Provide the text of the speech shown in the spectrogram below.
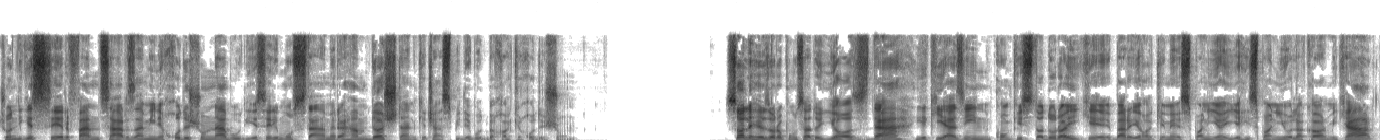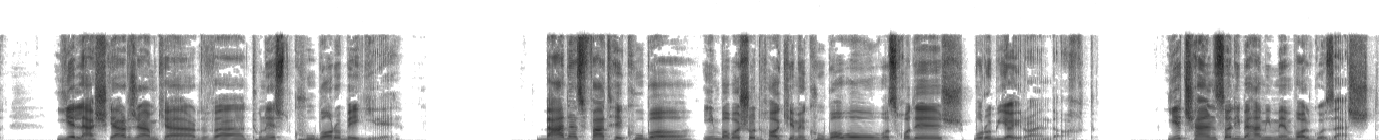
چون دیگه صرفا سرزمین خودشون نبود. یه سری مستعمره هم داشتن که چسبیده بود به خاک خودشون. سال 1511 یکی از این کنکیستادورایی که برای حاکم اسپانیایی هیسپانیولا کار می‌کرد یه لشکر جمع کرد و تونست کوبا رو بگیره. بعد از فتح کوبا این بابا شد حاکم کوبا و واس خودش برو بیایی را انداخت. یه چند سالی به همین منوال گذشت.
